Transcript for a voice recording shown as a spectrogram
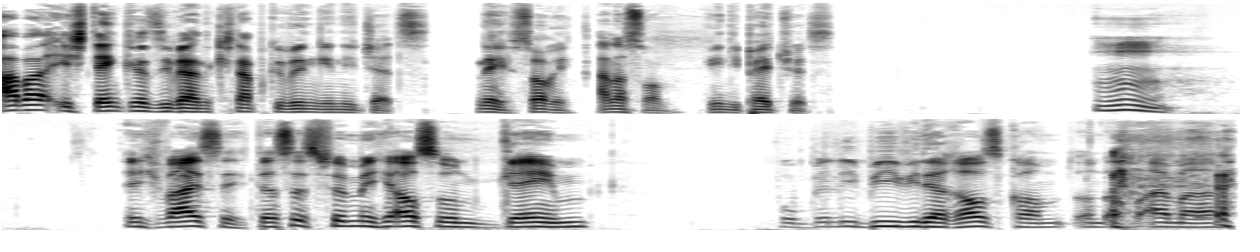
Aber ich denke, sie werden knapp gewinnen gegen die Jets. Nee, sorry, andersrum, gegen die Patriots. Ich weiß nicht. Das ist für mich auch so ein Game, wo Billy B wieder rauskommt und auf einmal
